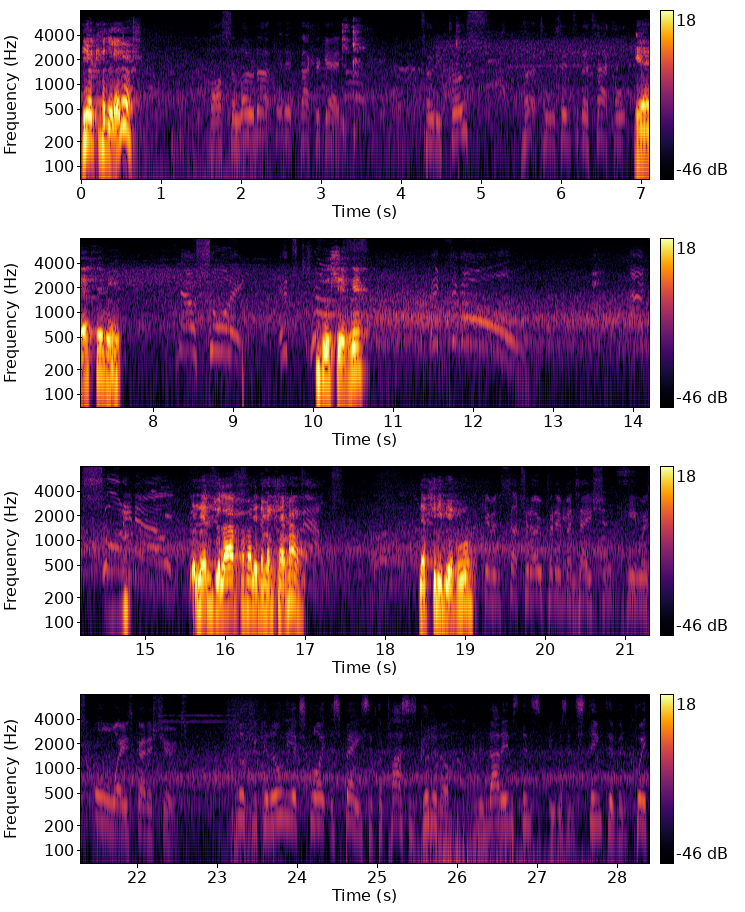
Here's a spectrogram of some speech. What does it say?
Ki ki fete la deur? Barcelona get it back again. Toni Kroos hurtles into the tackle. Yeah, se vre. Now surely it's Kroos. se vre. It's a goal. And surely now. Elem dyo la pa pale de men kay mal. Doubt. La fini bien pou. Given such an open invitation, he was always going to shoot. Look, you can only exploit the space if the pass is good enough, and in that instance, it was instinctive and quick,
